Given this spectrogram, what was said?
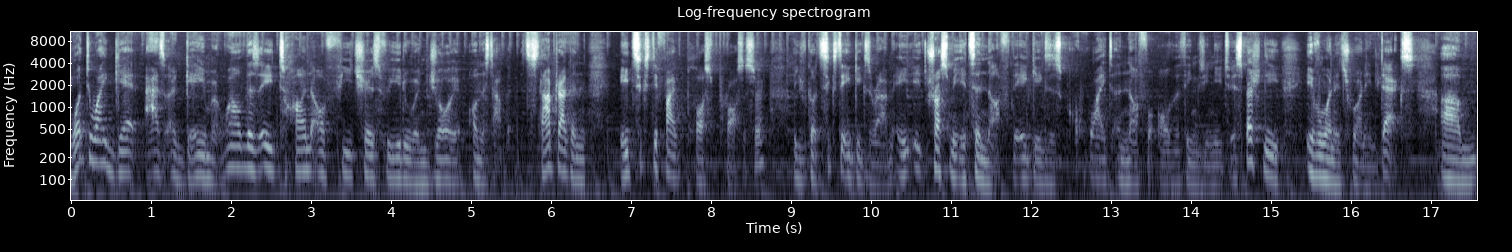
what do I get as a gamer? Well, there's a ton of features for you to enjoy on this tablet. It's a Snapdragon 865 plus processor. You've got 68 gigs of RAM. It, it, trust me, it's enough. The 8 gigs is quite enough for all the things you need to, especially even when it's running DeX. Um,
